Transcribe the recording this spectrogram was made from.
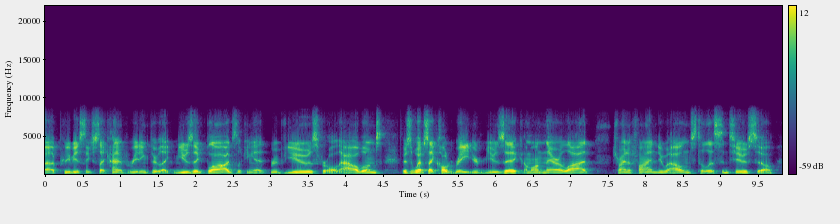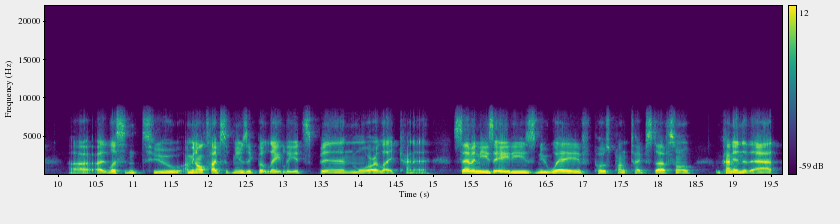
uh, previously just like kind of reading through like music blogs, looking at reviews for old albums. There's a website called Rate Your Music. I'm on there a lot, trying to find new albums to listen to. So uh, I listen to, I mean, all types of music, but lately it's been more like kind of 70s, 80s, new wave, post punk type stuff. So I'm kind of into that.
